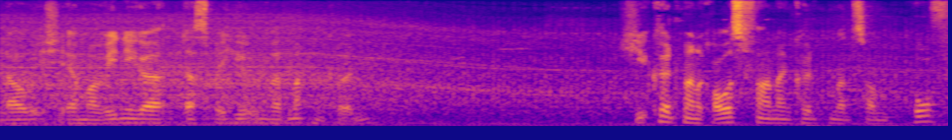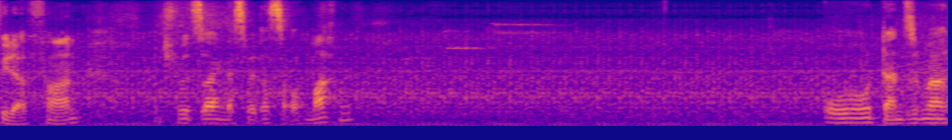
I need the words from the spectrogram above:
glaube ich eher mal weniger, dass wir hier irgendwas machen können. Hier könnte man rausfahren, dann könnte man zum Hof wieder fahren. Ich würde sagen, dass wir das auch machen. Und dann sind wir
